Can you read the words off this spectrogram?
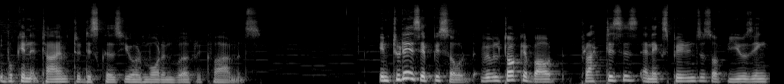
book in a time to discuss your modern work requirements. In today's episode, we will talk about practices and experiences of using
